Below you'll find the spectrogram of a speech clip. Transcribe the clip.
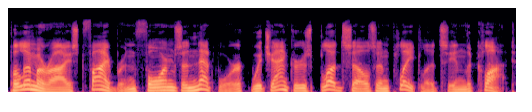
Polymerized fibrin forms a network which anchors blood cells and platelets in the clot.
